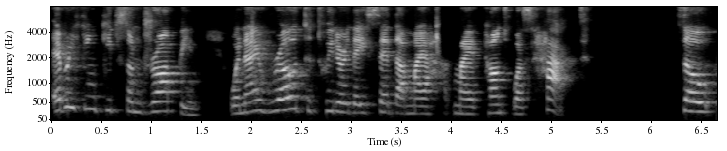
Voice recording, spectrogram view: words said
everything keeps on dropping. When i wrote to twitter they said that my my account was hacked. So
